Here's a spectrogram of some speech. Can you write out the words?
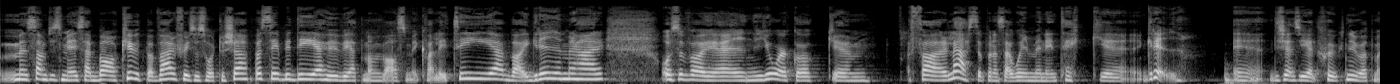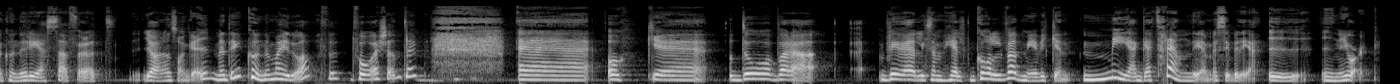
men samtidigt som jag är så här bakhuvudet, bara, varför är det så svårt att köpa CBD? Hur vet man vad som är kvalitet? Vad är grejen med det här? Och så var jag i New York och eh, föreläste på en sån här Women in Tech-grej. Eh, Eh, det känns ju helt sjukt nu att man kunde resa för att göra en sån grej. Men det kunde man ju då, för två år sedan typ. Eh, och eh, då bara blev jag liksom helt golvad med vilken megatrend det är med CBD i, i New York.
